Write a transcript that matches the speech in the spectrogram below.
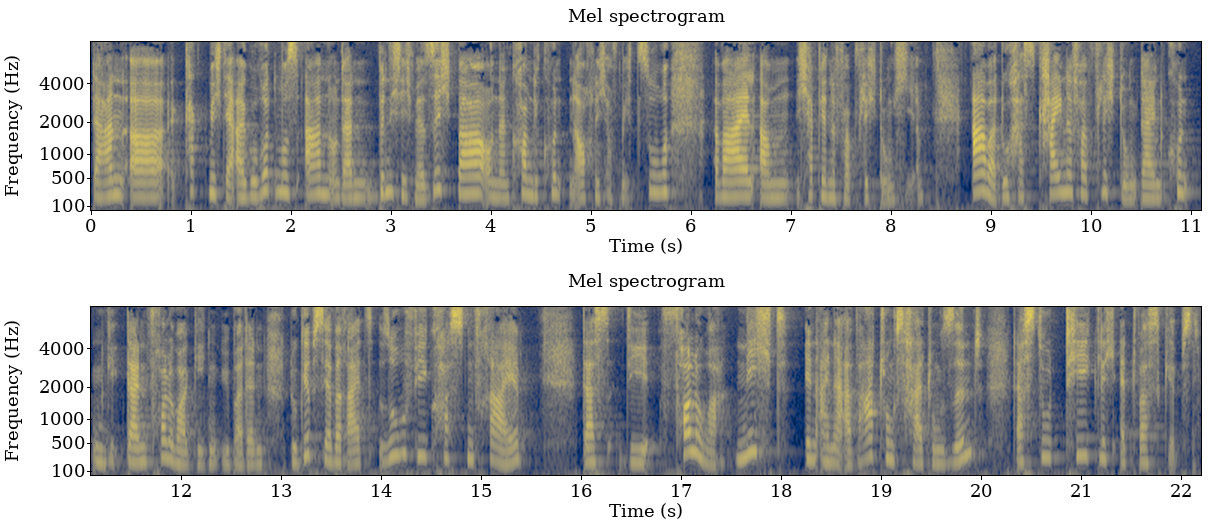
dann äh, kackt mich der Algorithmus an und dann bin ich nicht mehr sichtbar und dann kommen die Kunden auch nicht auf mich zu, weil ähm, ich habe ja eine Verpflichtung hier. Aber du hast keine Verpflichtung deinen Kunden, deinen Follower gegenüber, denn du gibst ja bereits so viel kostenfrei, dass die Follower nicht in einer Erwartungshaltung sind, dass du täglich etwas gibst.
